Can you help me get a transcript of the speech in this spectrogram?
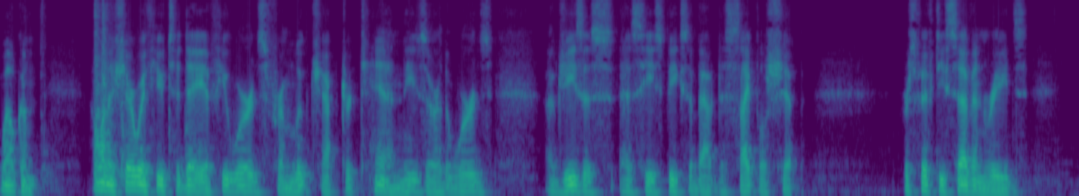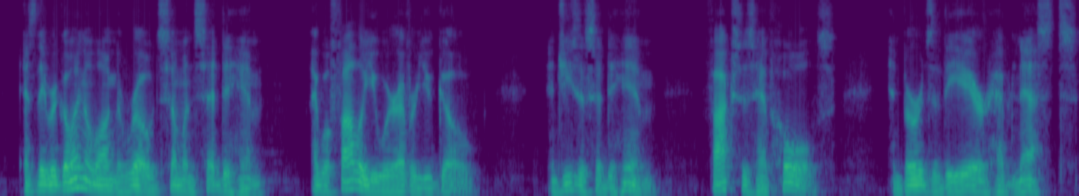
Welcome. I want to share with you today a few words from Luke chapter 10. These are the words of Jesus as he speaks about discipleship. Verse 57 reads As they were going along the road, someone said to him, I will follow you wherever you go. And Jesus said to him, Foxes have holes, and birds of the air have nests,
